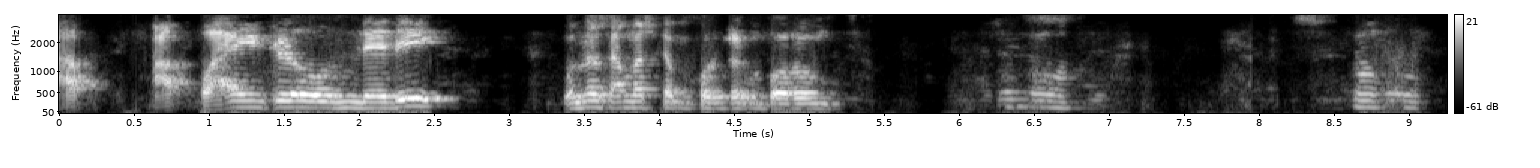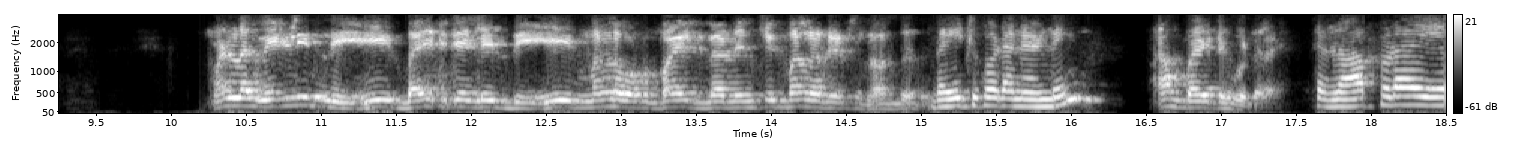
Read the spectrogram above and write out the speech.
ఆ- పాయింట్లో ఉండేది ఉన్న సమస్తం పుట్టక మళ్ళా వెళ్ళింది బయటకు వెళ్ళింది మళ్ళా ఒక పాయింట్ కాడి నుంచి మళ్ళా రిటర్న్ వస్తుంది. బయట కూడానండి ఆ బయట కూడా. లోపల ఏ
